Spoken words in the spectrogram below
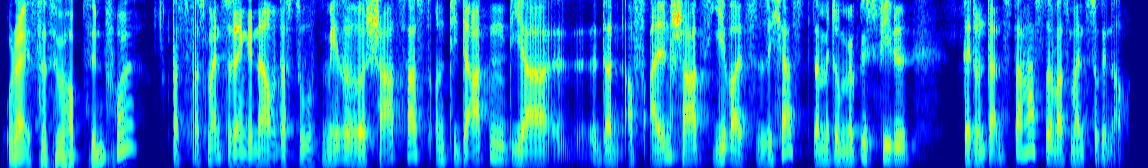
oder ist das überhaupt sinnvoll? Was, was meinst du denn genau? Dass du mehrere Charts hast und die Daten, die ja äh, dann auf allen Charts jeweils sicherst, damit du möglichst viel Redundanz da hast? Oder was meinst du genau?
